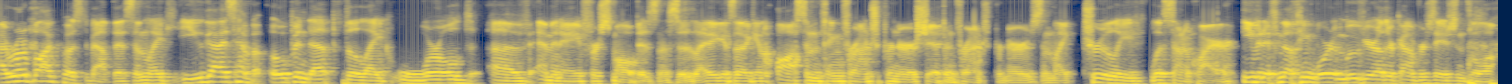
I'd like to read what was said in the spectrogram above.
I wrote a blog post about this and like you guys have opened up the like world of M&A for small businesses. I think it's like an awesome thing for entrepreneurship and for entrepreneurs and like truly list on acquire, even if nothing more to move your other conversations along.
